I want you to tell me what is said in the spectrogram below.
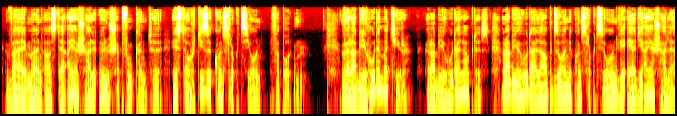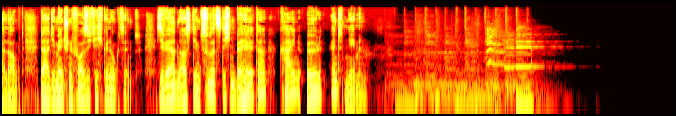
weil man aus der Eierschale Öl schöpfen könnte, ist auch diese Konstruktion verboten. Rabbi Yehuda Matir Rabbi Yehuda erlaubt es. Rabbi Yehuda erlaubt so eine Konstruktion, wie er die Eierschale erlaubt, da die Menschen vorsichtig genug sind. Sie werden aus dem zusätzlichen Behälter kein Öl entnehmen.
